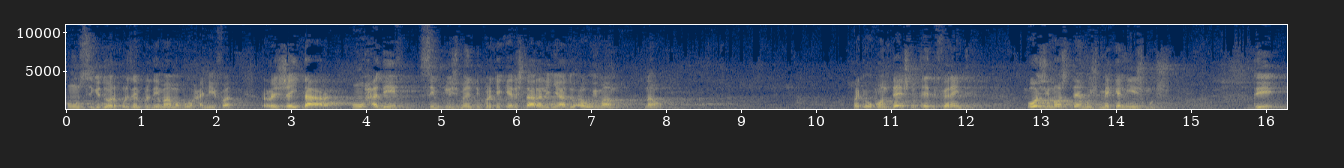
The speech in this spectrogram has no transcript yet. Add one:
um seguidor, por exemplo, de Imam Abu Hanifa, rejeitar um hadith simplesmente porque quer estar alinhado ao imam. Não. Porque o contexto é diferente. Hoje nós temos mecanismos de,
